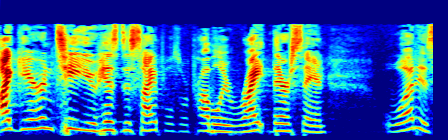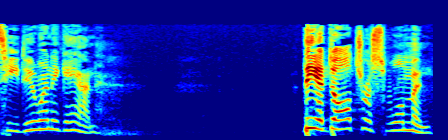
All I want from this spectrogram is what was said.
I guarantee you, his disciples were probably right there saying, What is he doing again? The adulterous woman.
